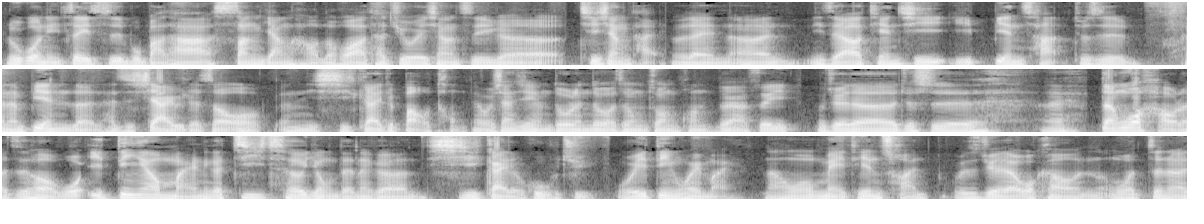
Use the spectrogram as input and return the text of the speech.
如果你这一次不把它伤养好的话，它就会像是一个气象台，对不对？呃，你只要天气一变差，就是可能变冷还是下雨的时候，哦，你膝盖就爆痛。我相信很多人都有这种状况，对啊，所以。我觉得就是，哎，等我好了之后，我一定要买那个机车用的那个膝盖的护具，我一定会买，然后每天穿。我是觉得，我靠，我真的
